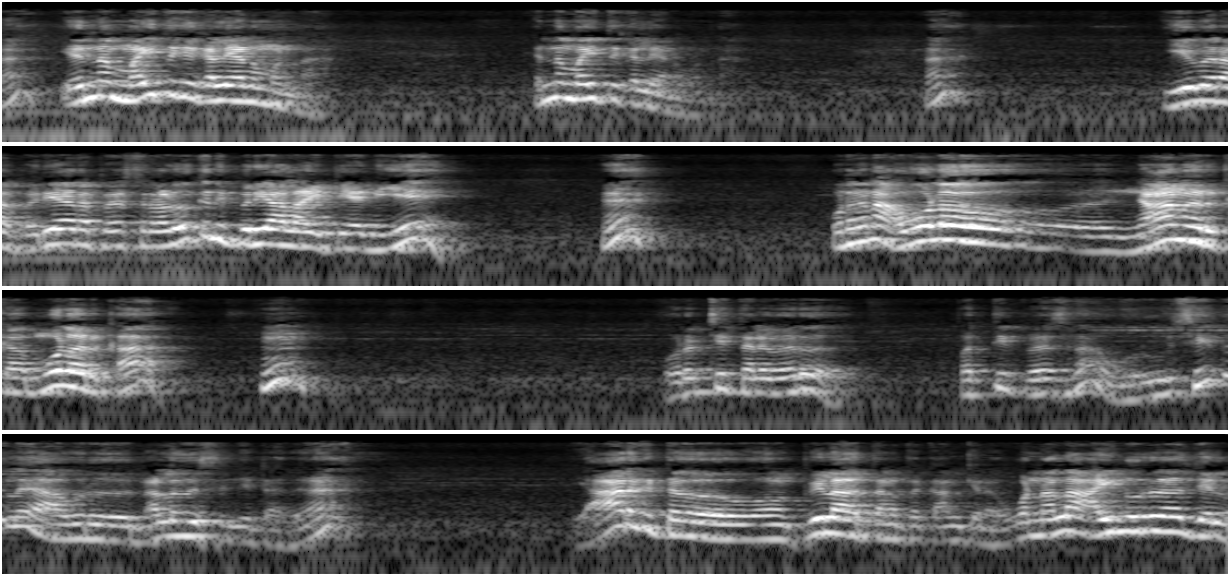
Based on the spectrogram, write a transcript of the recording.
ஆ? என்ன மைத்துக்கு கல்யாணம் பண்ண? என்ன மைத்து கல்யாணம் பண்ண? ஆ? ஈவரா பெரியாரா பேசுகிற அளவுக்கு நீ பெரிய ஆள் ஆகிட்டியா நீ? ஆ? அவ்வளோ ஞானம் இருக்கா? மூளை இருக்கா? ம்? புரட்சி தலைவர் பற்றி பேசுனா ஒரு விஷயத்தில் அவர் நல்லது செஞ்சிட்டாரு யாருக்கிட்ட உன் பீலாத்தனத்தை காமிக்கிற? உன்னால ஐநூறு நாள் ஜெயில்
